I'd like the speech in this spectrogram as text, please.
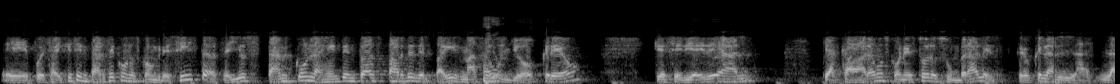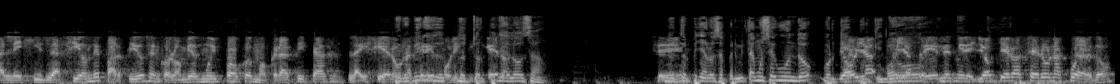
eh, pues hay que sentarse con los congresistas. Ellos están con la gente en todas partes del país. Más aún, yo creo que sería ideal que acabáramos con esto de los umbrales. Creo que la, legislación de partidos en Colombia es muy poco democrática. La hicieron una serie de políticos. Doctor Peñalosa, doctor Peñalosa, permítame un segundo. Porque, yo voy a pedirles, mire, yo quiero hacer un acuerdo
